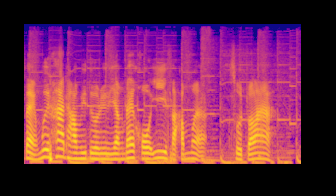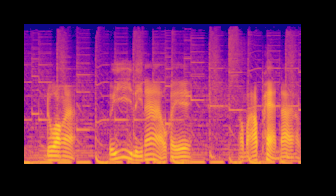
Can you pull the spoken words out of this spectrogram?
แสงมืดห้าทำวีตัวยวยังได้โคอี้ซ้ำอะสุดปะล่ะ ดวงอะเฮ้ยลีน่า โอเค เอามาอัพแผนได้ครับ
